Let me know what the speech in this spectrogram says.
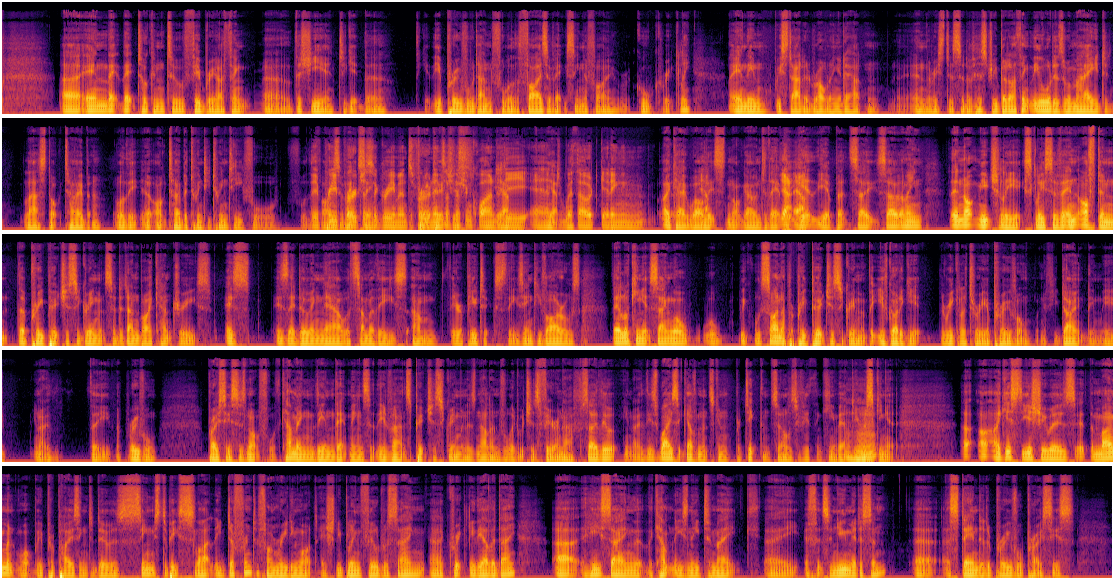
Uh, and that, that took until February, I think, uh, this year to get the to get the approval done for the Pfizer vaccine, if I recall correctly. And then we started rolling it out, and, and the rest is sort of history. But I think the orders were made last October or the uh, October 2020 for for the, the pre-purchase agreements the for pre-purchase. an insufficient quantity yep. and yep. without getting. Okay, well, yep. let's not go into that. Yeah, but yeah, yeah, but so so I mean they're not mutually exclusive, and often the pre-purchase agreements that are done by countries, as as they're doing now with some of these um, therapeutics, these antivirals, they're looking at saying, well, we'll we'll sign up a pre-purchase agreement, but you've got to get the regulatory approval, and if you don't, then we, you know, the approval process is not forthcoming, then that means that the advance purchase agreement is null and void, which is fair enough. So there, you know, there's ways that governments can protect themselves if you're thinking about mm-hmm. de-risking it. Uh, I guess the issue is at the moment what we're proposing to do is seems to be slightly different. If I'm reading what Ashley Bloomfield was saying uh, correctly the other day, uh, he's saying that the companies need to make a, if it's a new medicine, uh, a standard approval process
